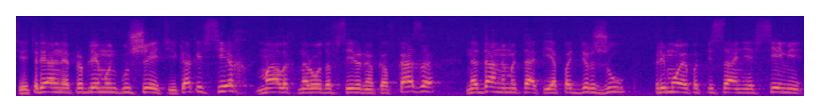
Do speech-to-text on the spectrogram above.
Территориальная проблема Ингушетии, как и всех малых народов Северного Кавказа, на данном этапе я поддержу прямое подписание всеми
